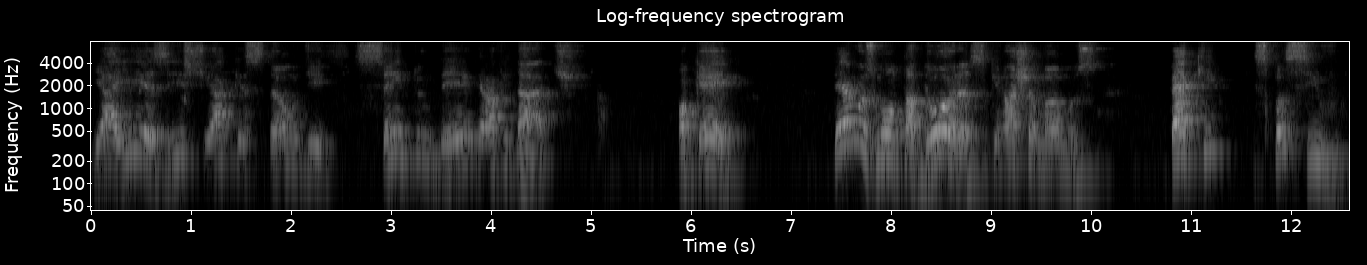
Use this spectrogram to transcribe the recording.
E aí existe a questão de centro de gravidade. Ok? Temos montadoras que nós chamamos PEC expansivo.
